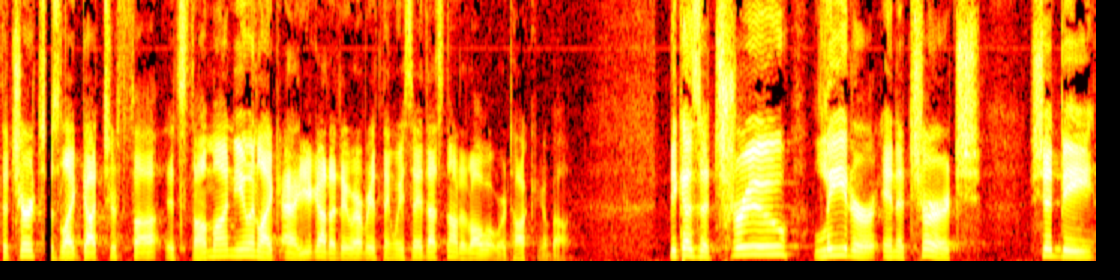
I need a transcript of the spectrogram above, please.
the church has like got your th- its thumb on you and like, hey, you got to do everything we say. That's not at all what we're talking about. Because a true leader in a church should be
